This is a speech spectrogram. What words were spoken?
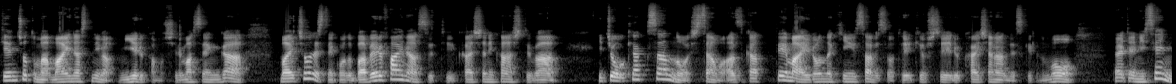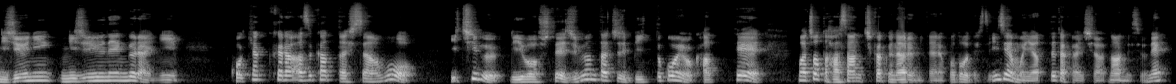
見ちょっとまあマイナスには見えるかもしれませんが、まあ一応ですね、このバベルファイナンスっていう会社に関しては、一応お客さんの資産を預かって、まあいろんな金融サービスを提供している会社なんですけれども、大体2020年 ,20 年ぐらいに顧客から預かった資産を一部利用して自分たちでビットコインを買って、まあちょっと破産近くなるみたいなことをですね、以前もやってた会社なんですよね。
